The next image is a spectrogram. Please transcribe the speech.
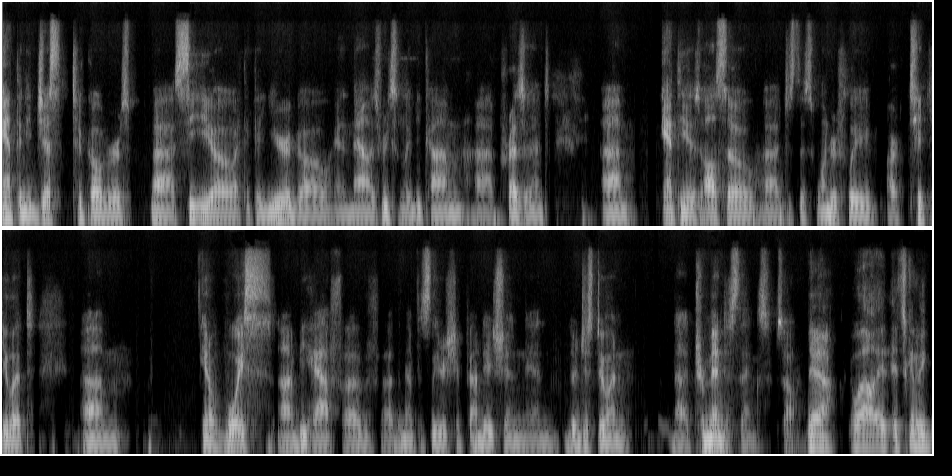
Anthony just took over as uh, CEO, I think, a year ago, and now has recently become uh, president. Um, Anthony is also uh, just this wonderfully articulate, um, you know, voice on behalf of uh, the Memphis Leadership Foundation, and they're just doing uh, tremendous things. So, yeah, well, it, it's going to be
